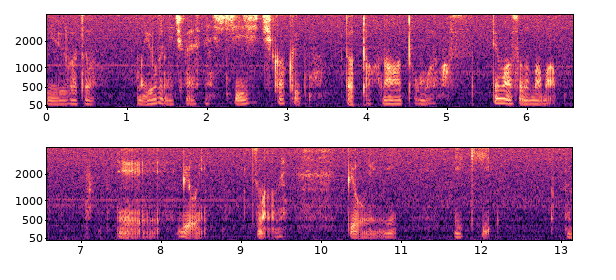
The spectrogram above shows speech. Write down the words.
夕方、まあ、夜に近いですね7時近くだったかなと思いますでまあそのまま、えー、病院妻のね病院に行き、うん、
